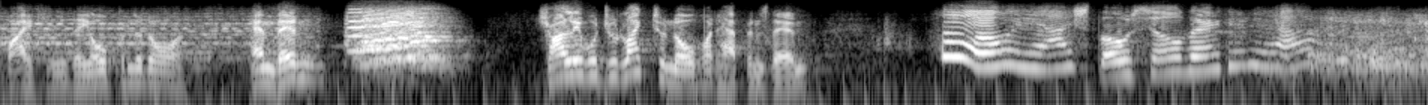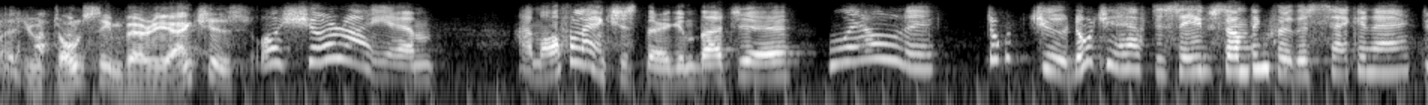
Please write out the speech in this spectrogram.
quietly, they open the door. And then. Charlie, would you like to know what happens then? Oh, yeah, I suppose so, Bergen, yeah. Well, you don't seem very anxious. Oh, sure I am. I'm awful anxious, Bergen, but, uh, well, uh, don't you, don't you have to save something for the second act?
